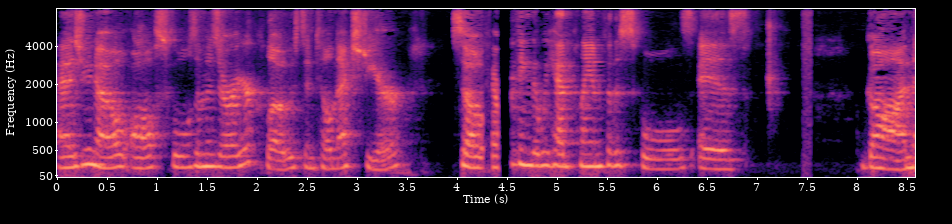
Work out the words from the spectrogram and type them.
as you know, all schools in Missouri are closed until next year. So, everything that we had planned for the schools is gone.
